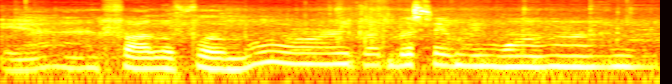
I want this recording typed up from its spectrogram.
Ayan. Follow for more. God bless everyone.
